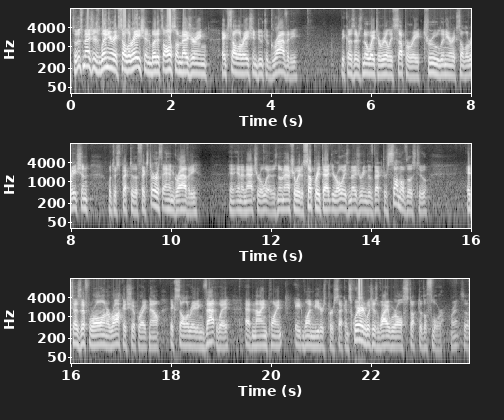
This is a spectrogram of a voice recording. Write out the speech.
So this measures linear acceleration, but it's also measuring acceleration due to gravity because there's no way to really separate true linear acceleration with respect to the fixed earth and gravity in, in, a natural way. There's no natural way to separate that. You're always measuring the vector sum of those two. It's as if we're all on a rocket ship right now accelerating that way at 9.81 meters per second squared, which is why we're all stuck to the floor, right. So,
